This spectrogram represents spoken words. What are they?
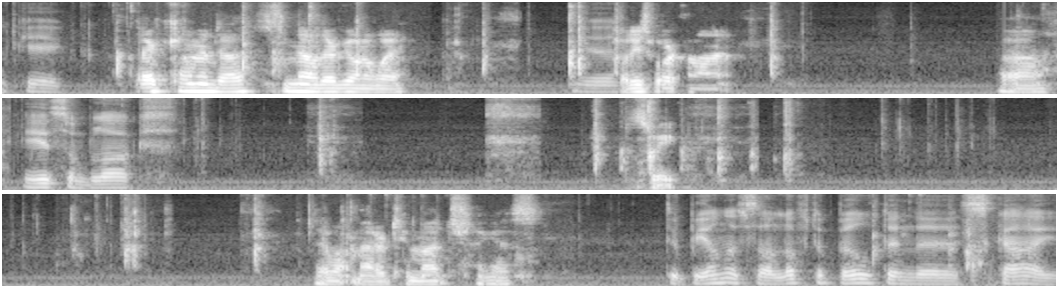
Okay, They're coming to us. No, they're going away. yeah. But he's working on it. Uh, he Here's some blocks. sweet. They won't matter too much, I guess. To be honest, I love to build in the sky.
